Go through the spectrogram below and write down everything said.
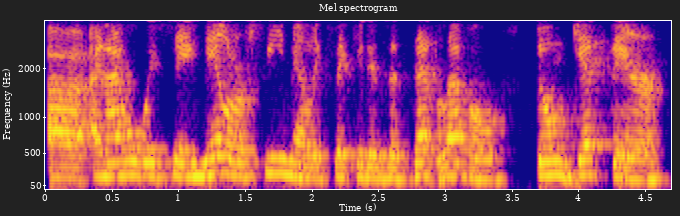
Uh, and I always say, male or female executives at that level don't get there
